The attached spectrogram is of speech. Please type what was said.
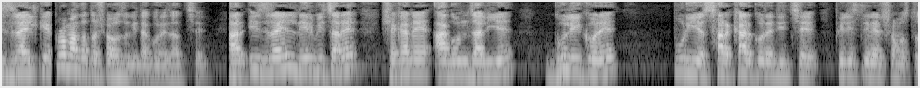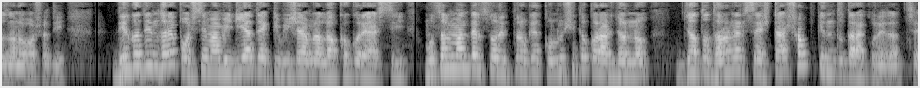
ইসরায়েলকে ক্রমাগত সহযোগিতা করে যাচ্ছে। আর ইসরায়েল নির্বিচারে সেখানে আগুন জ্বালিয়ে গুলি করে পুড়িয়ে সারখার করে দিচ্ছে ফিলিস্তিনের সমস্ত জনবসতি। দীর্ঘদিন ধরে পশ্চিমা মিডিয়াতে একটি বিষয় আমরা লক্ষ্য করে আসছি, মুসলমানদের চরিত্রকে কলুষিত করার জন্য যত ধরনের চেষ্টা, সব কিন্তু তারা করে যাচ্ছে।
